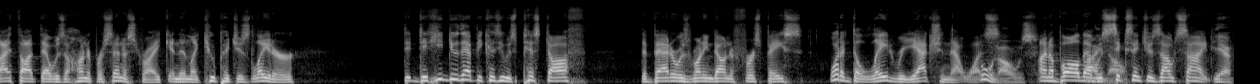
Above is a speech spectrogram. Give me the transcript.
I thought that was 100% a strike and then like two pitches later did, did he do that because he was pissed off the batter was running down to first base? What a delayed reaction that was. Who knows? On a ball that I was know. 6 inches outside. Yeah,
